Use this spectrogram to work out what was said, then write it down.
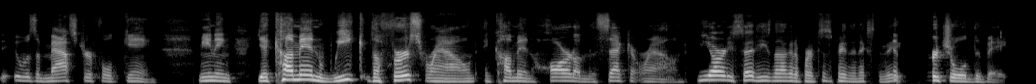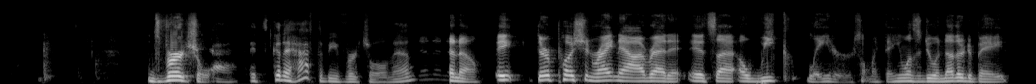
it was a masterful game, meaning you come in weak the first round and come in hard on the second round. He already said he's not going to participate in the next debate. Virtual debate. It's virtual. Yeah, it's gonna have to be virtual, man. No, no, no, no. It, they're pushing right now. I read it. It's a, a week later or something like that. He wants to do another debate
